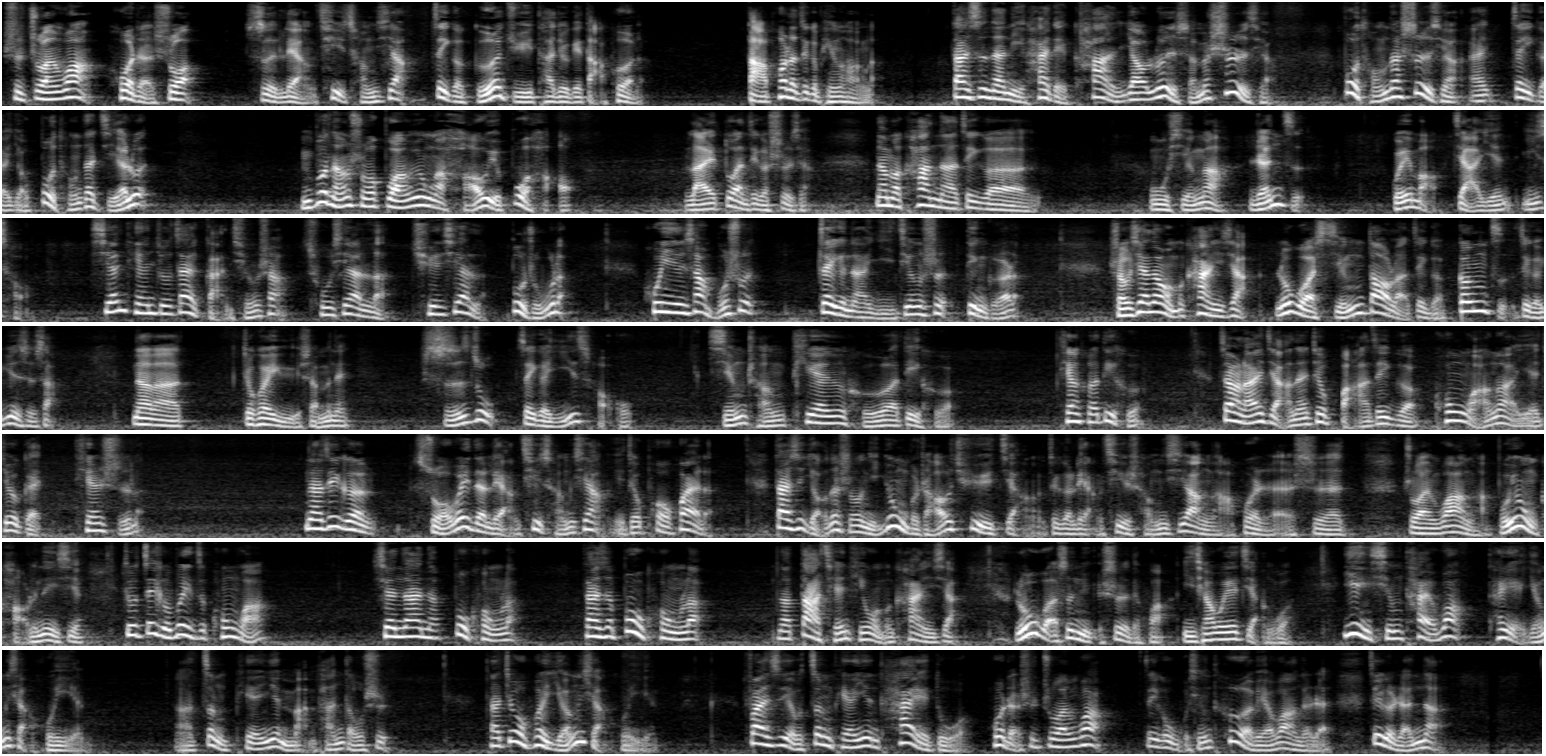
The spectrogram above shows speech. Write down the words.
是专旺或者说是两气成相，这个格局它就给打破了，打破了这个平衡了。但是呢，你还得看要论什么事情，不同的事情，哎，这个有不同的结论。你不能说光用啊好与不好来断这个事情。那么看呢，这个五行啊，壬子、癸卯、甲寅、乙丑，先天就在感情上出现了缺陷了，不足了，婚姻上不顺，这个呢已经是定格了。首先呢，我们看一下，如果行到了这个庚子这个运势上，那么就会与什么呢？石柱这个乙丑形成天合地合，天合地合。这样来讲呢，就把这个空亡啊，也就给天时了。那这个所谓的两气成相也就破坏了。但是有的时候你用不着去讲这个两气成相啊，或者是专旺啊，不用考虑那些。就这个位置空亡，现在呢不空了，但是不空了，那大前提我们看一下，如果是女士的话，以前我也讲过，印星太旺，它也影响婚姻啊，正偏印满盘都是。它就会影响婚姻。凡是有正偏印太多，或者是专旺，这个五行特别旺的人，这个人呢，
